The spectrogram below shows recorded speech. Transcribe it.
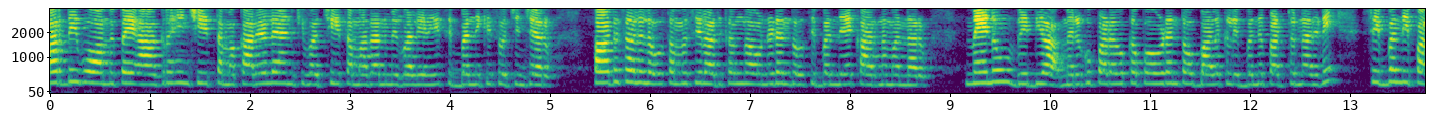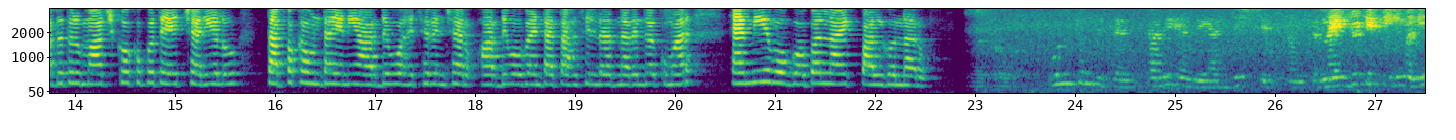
ఆర్డీఓ ఆమెపై ఆగ్రహించి తమ కార్యాలయానికి వచ్చి సమాధానం ఇవ్వాలి అని సిబ్బందికి సూచించారు. పాఠశాలలో సమస్యలు అధికంగా ఉండడంతో సిబ్బందే కారణమన్నారు. మెను విద్య మెరుగుపడకపోవడంతో బాలికలు ఇబ్బంది పడుతున్నారని సిబ్బంది పద్ధతులు మార్చుకోకపోతే చర్యలు తప్పక ఉంటాయని ఆర్డీఓ హెచ్చరించారు. ఆర్డీఓ వెంట తహసీల్దార్ నరేంద్ర కుమార్ ఎంఈఓ గోపాల్ నాయక్ పాల్గొన్నారు. ఉంటుంది సార్. కానీ అది అడ్జస్ట్ చేస్తాం సార్. నైట్ డ్యూటీ టీమ్ అని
